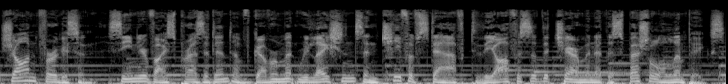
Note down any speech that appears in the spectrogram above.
Sean Ferguson, Senior Vice President of Government Relations and Chief of Staff to the Office of the Chairman at the Special Olympics,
